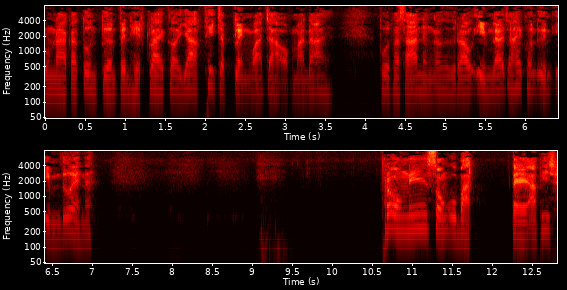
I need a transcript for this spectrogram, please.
รุณากระตุ้นเตือนเป็นเหตุใกล้ก็ยากที่จะเปล่งวาจาออกมาได้ พูดภาษาหนึ่งก็คือเราอิ่มแล้วจะให้คนอื่นอิ่มด้วยนะ พระองค์นี้ทรงอุบัติแต่อภิช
